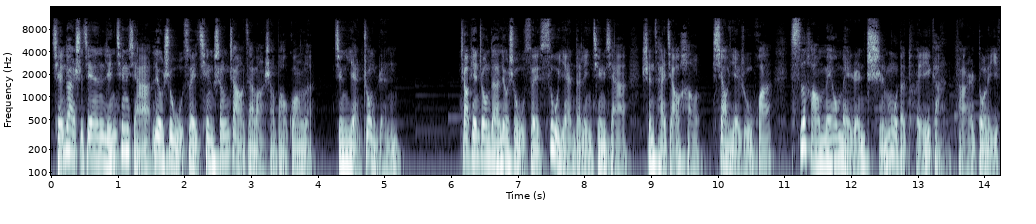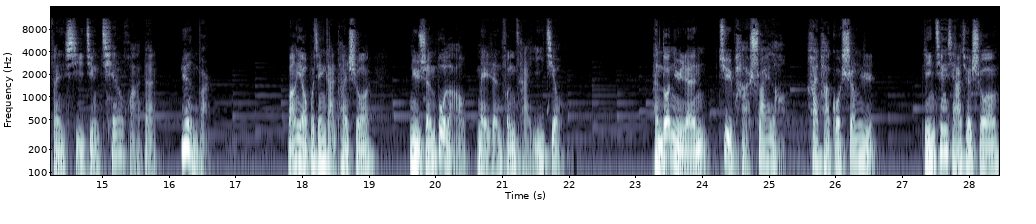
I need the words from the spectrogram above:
前段时间，林青霞六十五岁庆生照在网上曝光了，惊艳众人。照片中的六十五岁素颜的林青霞，身材姣好，笑靥如花，丝毫没有美人迟暮的颓感，反而多了一份洗净铅华的韵味儿。网友不禁感叹说：“女神不老，美人风采依旧。”很多女人惧怕衰老，害怕过生日，林青霞却说：“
